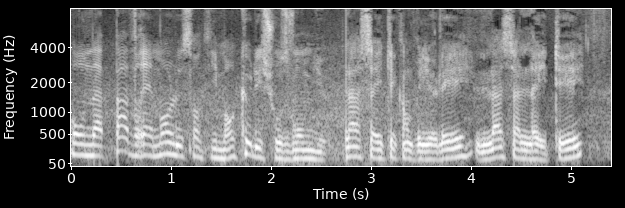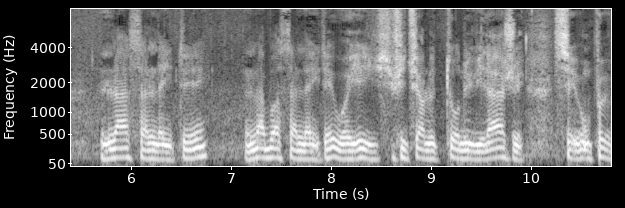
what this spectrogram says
on n'a pas vraiment le sentiment que les choses vont mieux. Là, ça a été cambriolé. Là, ça l'a été. Là, ça l'a été. Là-bas, ça l'a été. Vous voyez, il suffit de faire le tour du village. Et on peut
